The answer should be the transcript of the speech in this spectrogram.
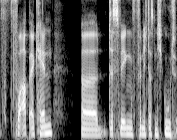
vorab erkennen. Äh, deswegen finde ich das nicht gut.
